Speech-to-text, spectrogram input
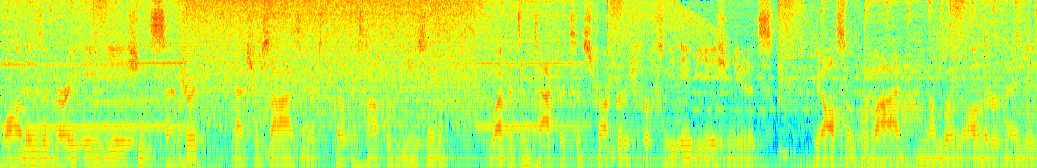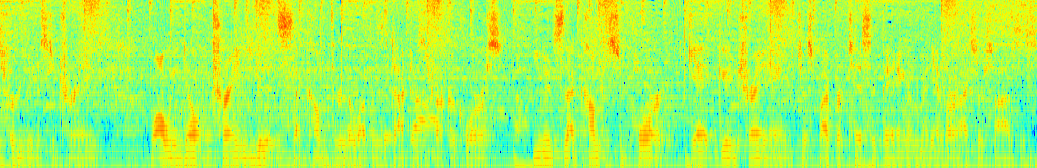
While it is a very aviation-centric exercise and it's focused on producing weapons and tactics instructors for fleet aviation units, we also provide a number of other venues for units to train. While we don't train units that come through the Weapons and Tactics Instructor course, units that come to support get good training just by participating in many of our exercises.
